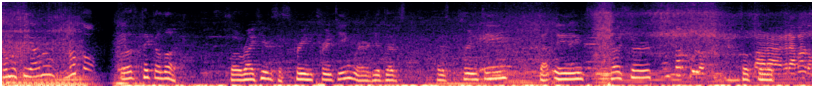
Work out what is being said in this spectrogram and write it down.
¿Cómo se llama? Well, let's take a look. So right here is the screen printing where he does his printing, the ink, pressure. Un tórculo So para grabado.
